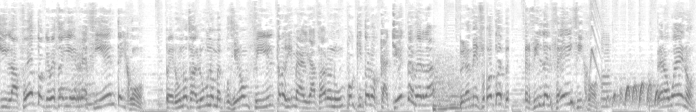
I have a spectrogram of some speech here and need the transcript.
Y, la foto que ves ahí es reciente, hijo. Pero unos alumnos me pusieron filtros y me algazaron un poquito los cachetes, ¿verdad? Pero es mi foto de perfil del Face, hijo. Pero bueno,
